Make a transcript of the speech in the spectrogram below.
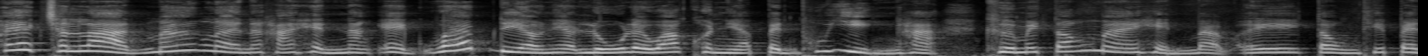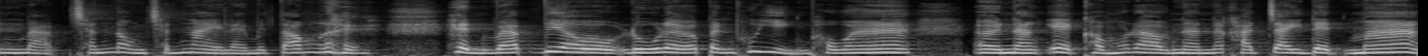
ระเอกฉลลาดมากเลยนะคะ เห็นนางเอกแวบเดียวเนี่ยรู้เลยว่าคนนี้เป็นผู้หญิงค่ะ คือไม่ต้องมาเห็นแบบเอ้ยตรงที่เป็นแบบชั้นนงชั้นในอะไรไม่ต้องเลย เห็นแวบเดียวรู้เลยว่าเป็นผู้หญิง เพราะว่าเออนางเอกของเรานั้นนะคะ ใจเด็ดมาก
